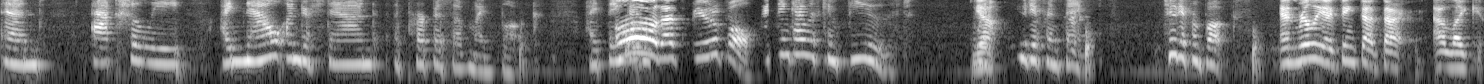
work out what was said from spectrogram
And actually, I now understand the purpose of my book. I think I, Oh, that's beautiful. I think I was confused with Yeah. two different things, two different books. And really, I think that that uh, like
